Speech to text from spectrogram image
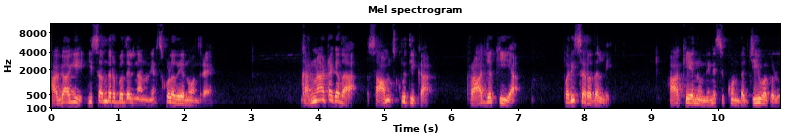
ಹಾಗಾಗಿ ಈ ಸಂದರ್ಭದಲ್ಲಿ ನಾನು ನೆನೆಸ್ಕೊಳ್ಳೋದೇನು ಅಂದರೆ, ಕರ್ನಾಟಕದ ಸಾಂಸ್ಕೃತಿಕ ರಾಜಕೀಯ ಪರಿಸರದಲ್ಲಿ ಆಕೆಯನ್ನು ನೆನೆಸಿಕೊಂಡ ಜೀವಗಳು,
